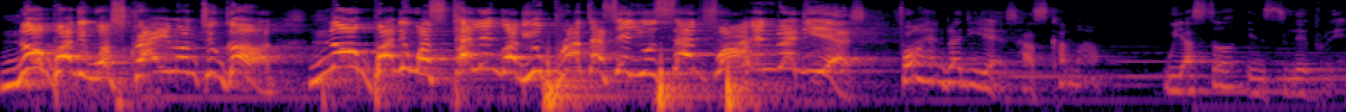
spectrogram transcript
Nobody was crying unto God. Nobody was telling God, You brought us here, you said 400 years. 400 years has come up. We are still in slavery.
